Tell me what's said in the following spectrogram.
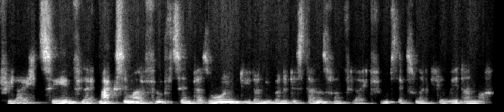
vielleicht 10, vielleicht maximal 15 Personen, die dann über eine Distanz von vielleicht 500, 600 Kilometern noch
